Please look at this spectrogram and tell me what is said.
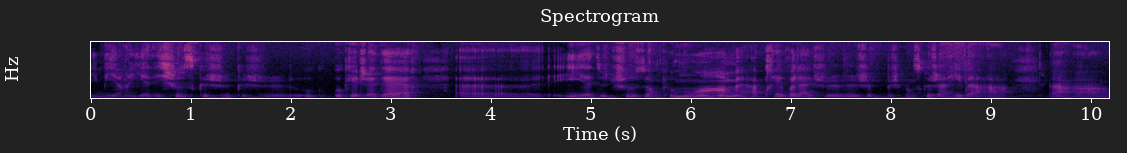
eh bien, il y a des choses que je, que je, au- auxquelles j'adhère. Euh, il y a d'autres choses un peu moins. Mais après, voilà, je, je, je pense que j'arrive à, à,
